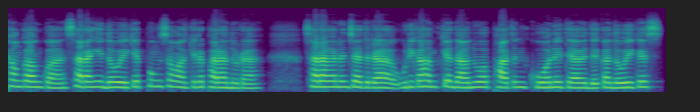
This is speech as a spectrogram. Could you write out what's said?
평강과 사랑이 너에게 풍성하기를 바라노라. 사랑하는 자들아 우리가 함께 나누어 받은 구원에 대하여 내가 너에게 쓰-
